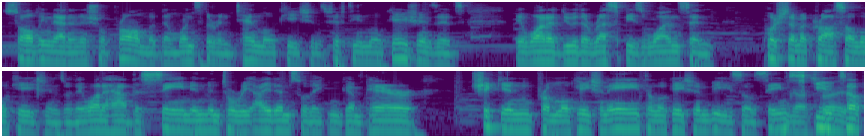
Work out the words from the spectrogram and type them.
solving that initial problem, but then once they're in 10 locations, 15 locations, it's they want to do the recipes once and push them across all locations, or they want to have the same inventory items so they can compare chicken from location A to location B. So same That's SKU. right. So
